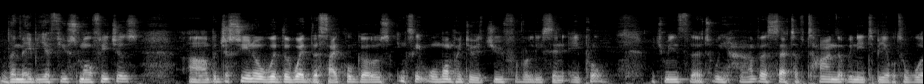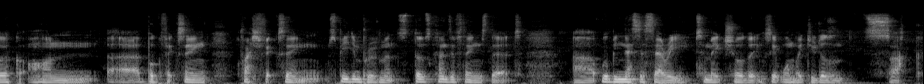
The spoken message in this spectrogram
There may be a few small features, uh, but just so you know, with the way the cycle goes, Inkscape 1.2 is due for release in April, which means that we have a set of time that we need to be able to work on uh, bug fixing, crash fixing, speed improvements, those kinds of things that uh, will be necessary to make sure that Inkscape 1.2 doesn't suck.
